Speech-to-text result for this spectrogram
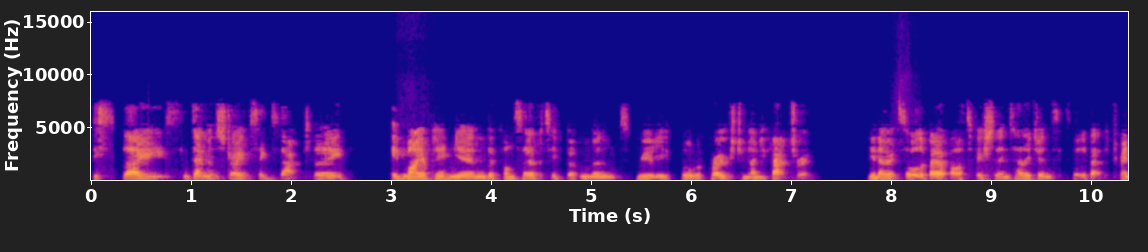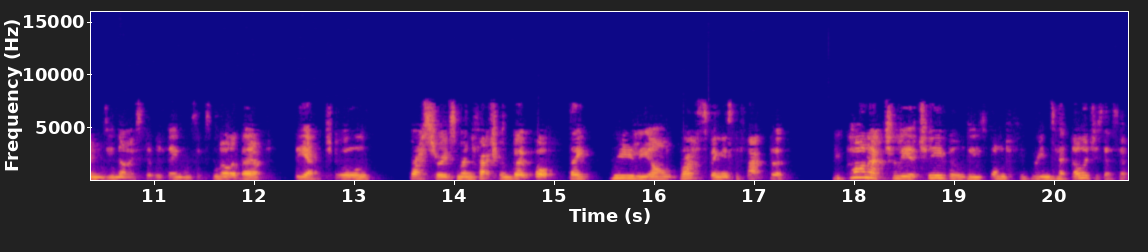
displays and demonstrates exactly, in my opinion, the Conservative government's really poor approach to manufacturing. You know, it's all about artificial intelligence. It's all about the trendy, nice little things. It's not about the actual grassroots manufacturing. But what they really aren't grasping is the fact that you can't actually achieve all these wonderful green technologies, etc.,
